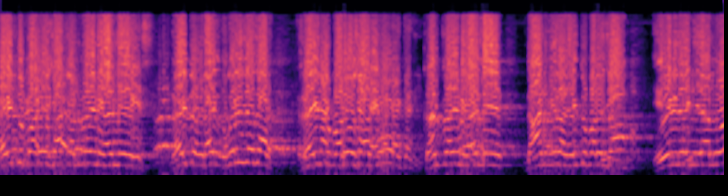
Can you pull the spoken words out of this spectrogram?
రైతు భరోసా కంప్లైంట్ కానీ రైతు రై- ఒక నిమిషం సార్. రైతు భరోసాకు కంప్లైంట్ కానీ దాని మీద రైతు భరోసా ఏ విధంగా చేయాలో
